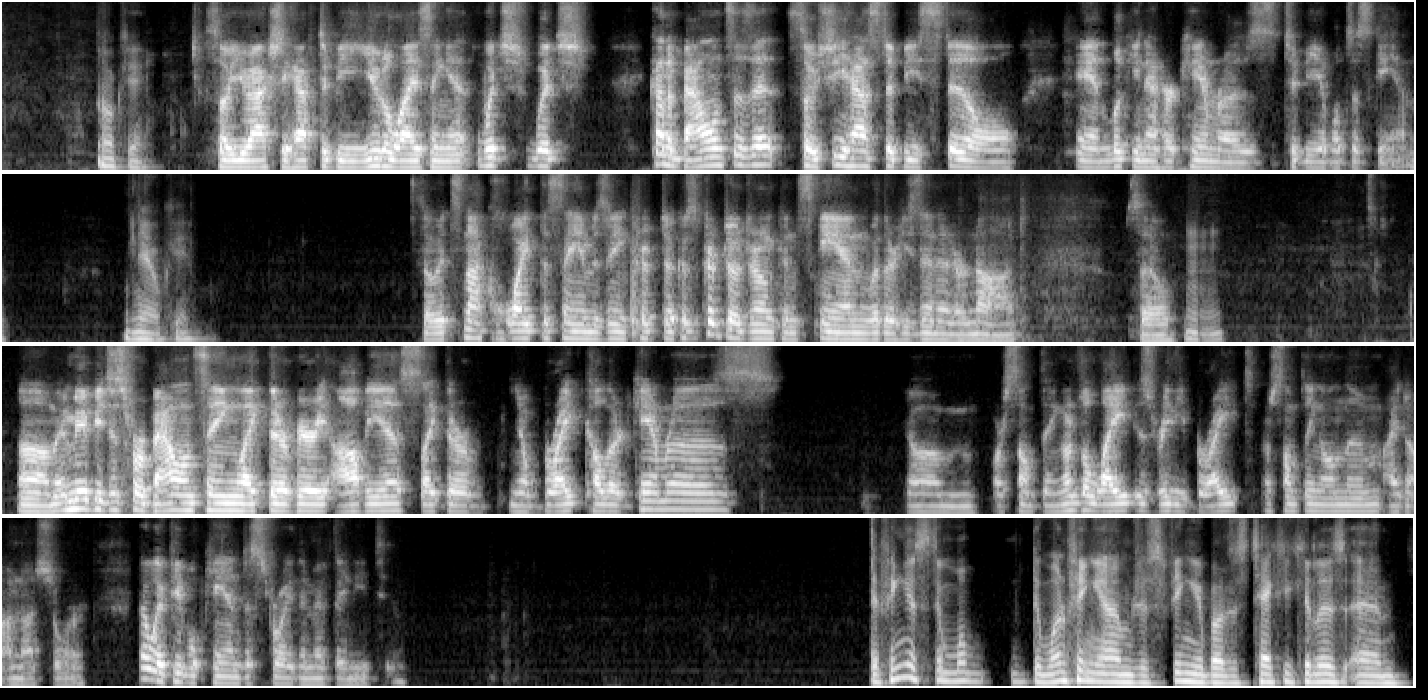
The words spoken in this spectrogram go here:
Okay. So you actually have to be utilizing it, which which kind of balances it. So she has to be still and looking at her cameras to be able to scan. Yeah, okay. So it's not quite the same as any crypto because crypto drone can scan whether he's in it or not. So, mm-hmm. um, and maybe just for balancing, like they're very obvious, like they're you know bright colored cameras, um, or something, or the light is really bright or something on them. I don't, I'm not sure. That way, people can destroy them if they need to. The thing is, the one, the one thing I'm just thinking about is tactical is um,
